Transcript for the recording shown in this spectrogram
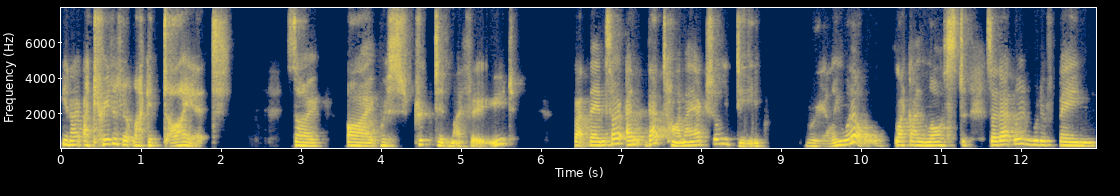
you know, I treated it like a diet. So I restricted my food. But then, so, and that time I actually did really well. Like I lost, so that would, have been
